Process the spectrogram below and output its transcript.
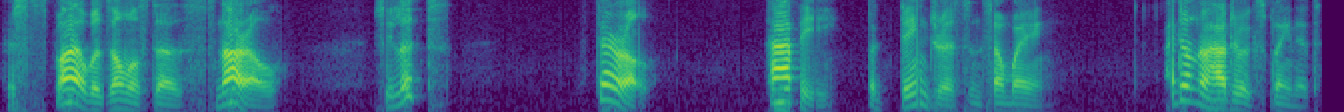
Her smile was almost a snarl. She looked feral, happy, but dangerous in some way. I don't know how to explain it.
